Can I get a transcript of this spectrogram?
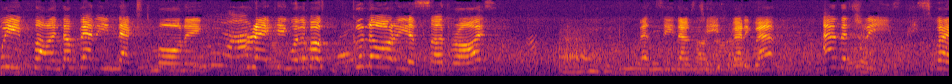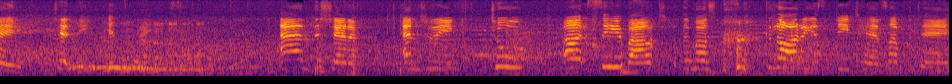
we find the very next morning breaking with a most glorious sunrise. Let's see those teeth very well. And the trees swaying gently in the breeze. And the sheriff entering to uh, see about the most glorious details of the day.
